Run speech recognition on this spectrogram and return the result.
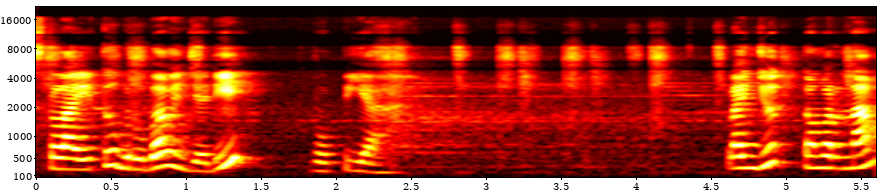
setelah itu berubah menjadi rupiah. Lanjut nomor 6.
